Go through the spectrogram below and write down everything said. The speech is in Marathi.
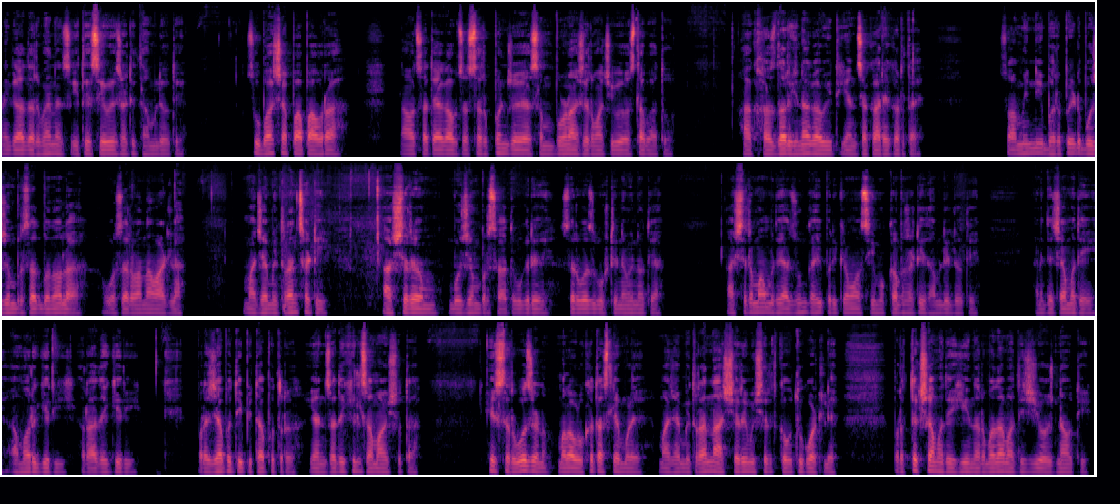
आणि त्या दरम्यानच इथे सेवेसाठी थांबले होते. सुभाषाप्पा पावरा नावाचा त्या गावचा सरपंच या संपूर्ण आश्रमाची व्यवस्था पाहतो. हा खासदार हिना गावित यांचा कार्यकर्ता आहे. स्वामींनी भरपेट भोजनप्रसाद बनवला व सर्वांना वाढला. माझ्या मित्रांसाठी आश्रम भोजनप्रसाद वगैरे सर्वच गोष्टी नवीन होत्या. आश्रमामध्ये अजून काही परिक्रमावासी मुक्कामासाठी थांबलेले होते आणि त्याच्यामध्ये अमरगिरी राधेगिरी प्रजापती पितापुत्र यांचा देखील समावेश होता. हे सर्वजण मला ओळखत असल्यामुळे माझ्या मित्रांना आश्चर्यमिश्रित कौतुक वाटले. प्रत्यक्षामध्ये ही नर्मदा मातेची योजना होती.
